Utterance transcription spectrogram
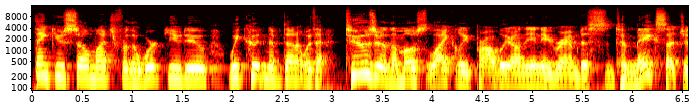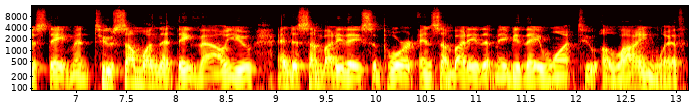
thank you so much for the work you do. We couldn't have done it without. Twos are the most likely, probably on the Enneagram, to, to make such a statement to someone that they value and to somebody they support and somebody that maybe they want to align with.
